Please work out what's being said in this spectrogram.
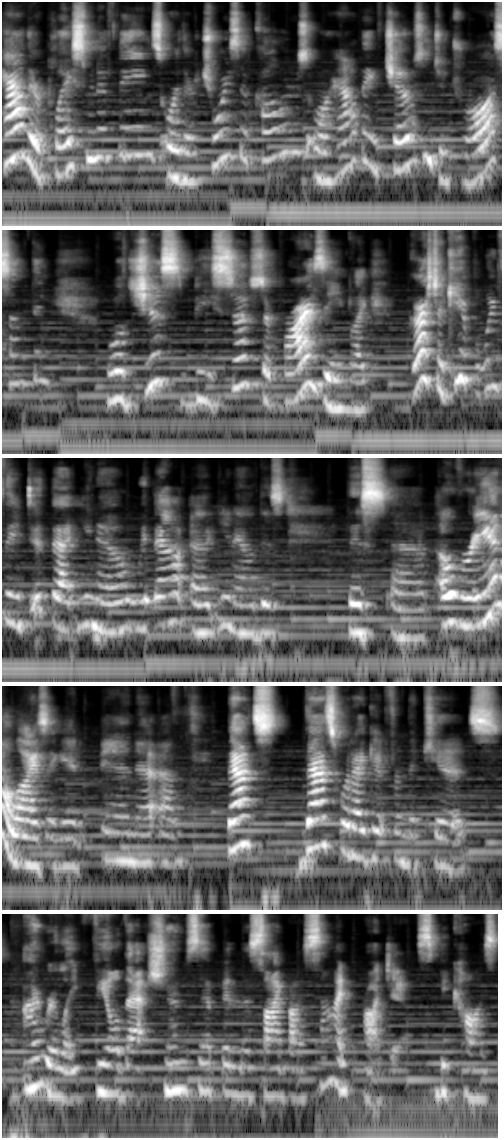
how their placement of things or their choice of colors or how they've chosen to draw something will just be so surprising. Like, gosh, I can't believe they did that, you know, without, uh, you know, this this uh, over analyzing it. And uh, um, that's that's what I get from the kids. I really feel that shows up in the side by side projects because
